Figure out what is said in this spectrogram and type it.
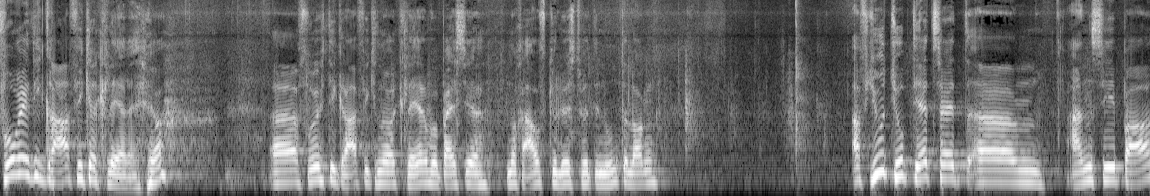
Ich die Grafik erkläre, ja, äh, ich die Grafik noch erkläre, wobei sie ja noch aufgelöst wird in Unterlagen. Auf YouTube derzeit ähm, ansehbar,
